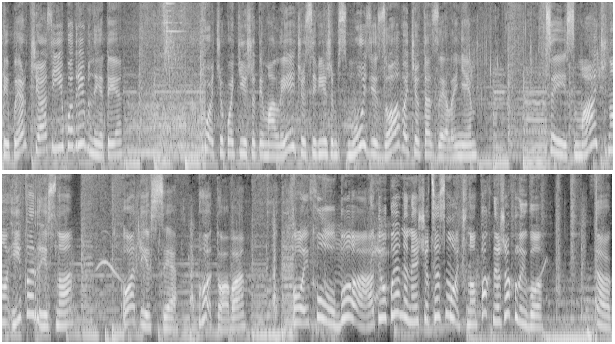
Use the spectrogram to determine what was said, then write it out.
тепер час її подрібнити. Хочу потішити малечу свіжим смузі з овочів та зелені. Це і смачно, і корисно. От і все. Готово. Ой, фу, ба, а ти впевнений, що це смачно? Пахне жахливо. Так,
